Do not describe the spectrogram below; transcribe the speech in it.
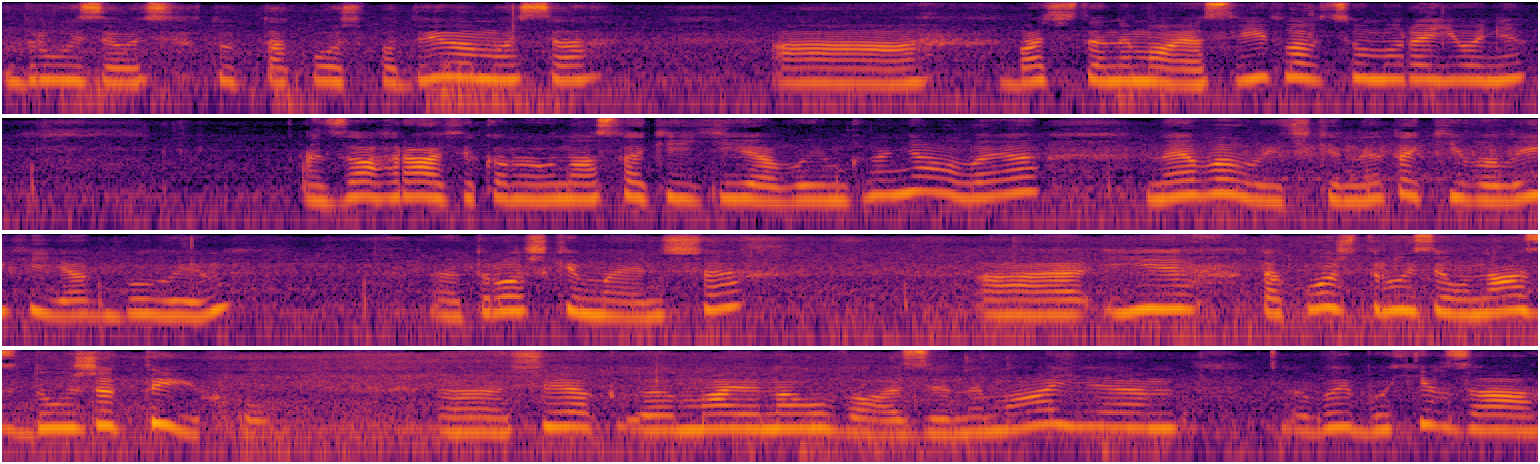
Друзі, ось тут також подивимося. А, бачите, немає світла в цьому районі. За графіками у нас такі є вимкнення, але невеличкі, не такі великі, як були. Е, Трошки менше. А, І також, друзі, у нас дуже тихо. Е, Що я е, маю на увазі? Немає вибухів за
